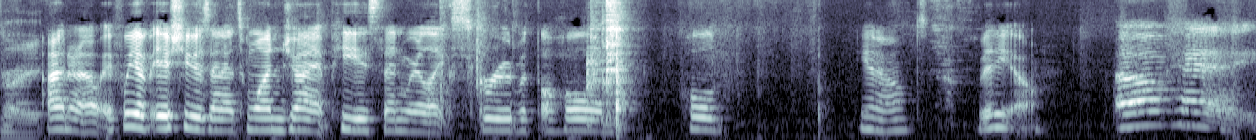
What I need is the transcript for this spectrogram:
Right. I don't know. If we have issues and it's one giant piece, then we're like screwed with the whole, whole, you know, video. Okay,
